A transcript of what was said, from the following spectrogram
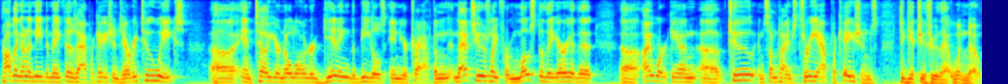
Probably going to need to make those applications every two weeks. Uh, until you're no longer getting the beetles in your trap. And that's usually for most of the area that uh, I work in, uh, two and sometimes three applications to get you through that window.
